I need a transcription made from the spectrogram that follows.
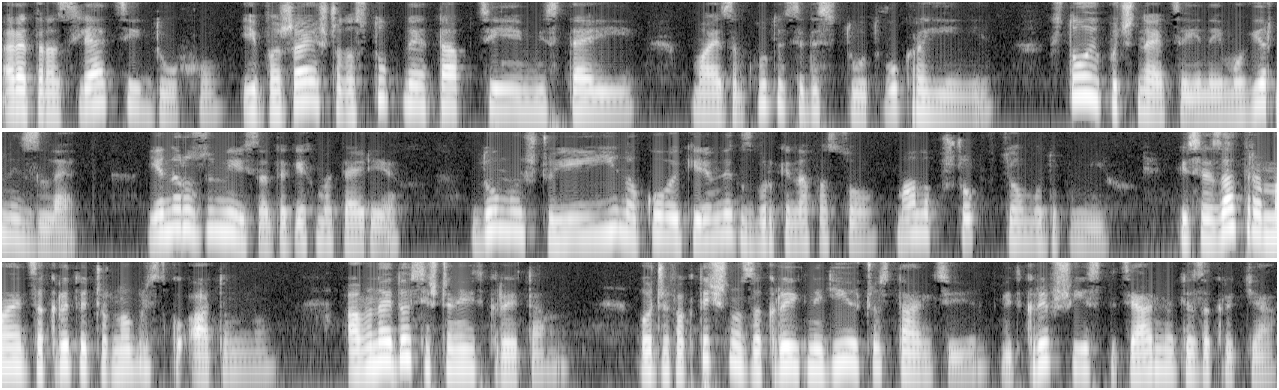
ретрансляції духу і вважає, що наступний етап цієї містерії має замкнутися десь тут, в Україні. З того й почнеться її неймовірний злет. Я не розуміюсь на таких матеріях. Думаю, що її науковий керівник з Буркіна Фасо мало б щоб в цьому допоміг. Післязавтра мають закрити Чорнобильську атомну, а вона й досі ще не відкрита. Отже, фактично закриють недіючу станцію, відкривши її спеціально для закриття.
